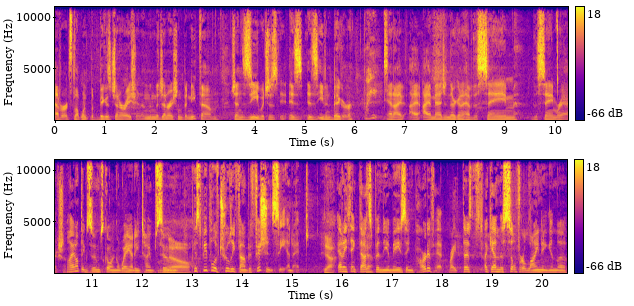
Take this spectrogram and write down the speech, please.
ever. It's the one the biggest generation, and then the generation beneath them, Gen Z, which is is is even bigger. Right. And I I, I imagine they're going to have the same the same reaction. Well, I don't think Zoom's going away anytime soon. No. Because people have truly found efficiency in it. Yeah. And I think that's Yeah. been the amazing part of it, right? This, again, the silver lining in the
